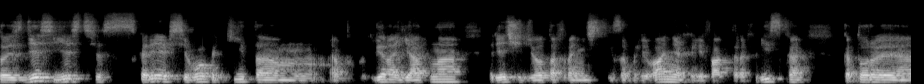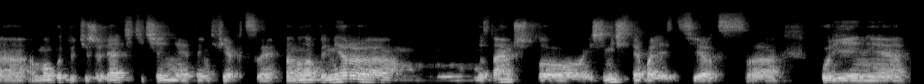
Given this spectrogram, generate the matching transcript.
То есть здесь есть, скорее всего, какие-то, вероятно, речь идет о хронических заболеваниях или факторах риска, которые могут утяжелять течение этой инфекции. Ну, например, мы знаем, что ишемическая болезнь сердца, курение,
